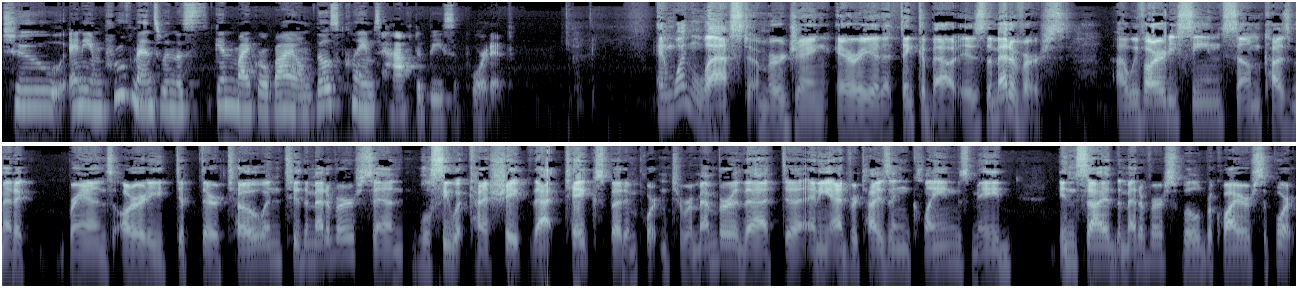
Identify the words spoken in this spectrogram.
to any improvements in the skin microbiome, those claims have to be supported. And one last emerging area to think about is the metaverse. Uh, we've already seen some cosmetic brands already dip their toe into the metaverse, and we'll see what kind of shape that takes. But important to remember that uh, any advertising claims made inside the metaverse will require support.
